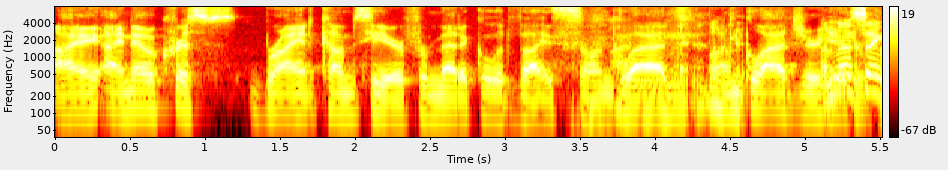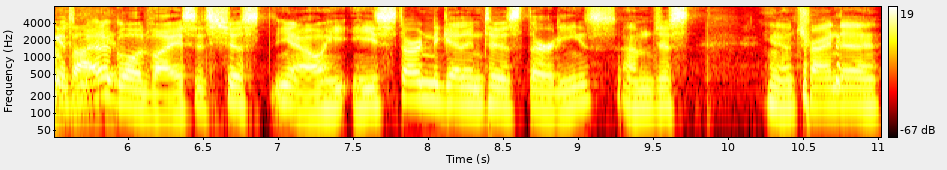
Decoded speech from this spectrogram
I, I know Kris Bryant comes here for medical advice, so I'm glad mean, look, I'm glad you're here. I'm not to saying it's provide it. medical advice. It's just you know he, he's starting to get into his 30s. I'm just you know trying to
